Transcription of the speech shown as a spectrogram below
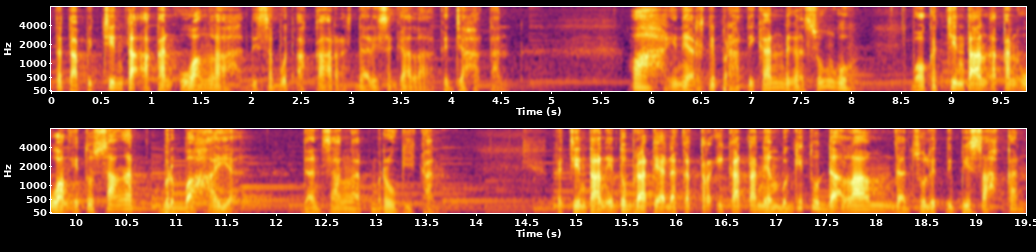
tetapi cinta akan uanglah disebut akar dari segala kejahatan. Wah, ini harus diperhatikan dengan sungguh bahwa kecintaan akan uang itu sangat berbahaya dan sangat merugikan. Kecintaan itu berarti ada keterikatan yang begitu dalam dan sulit dipisahkan.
